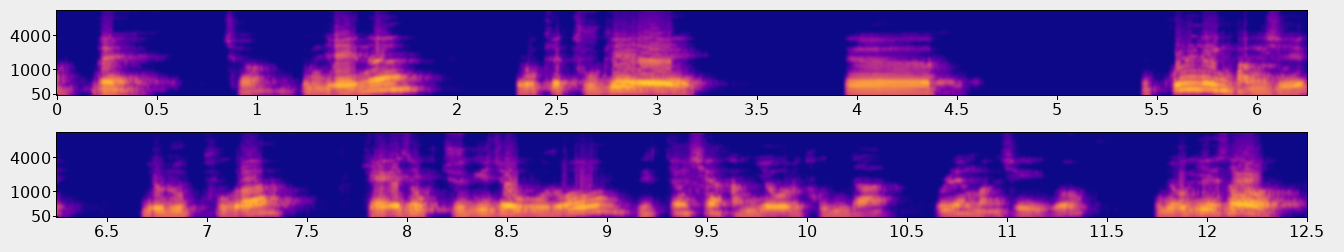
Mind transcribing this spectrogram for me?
어, 네. 그렇죠. 그럼 얘는 이렇게 두 개의 그 폴링 방식, 이 루프가 계속 주기적으로 일정 시간 간격으로 돈다. 폴링 방식이고 여기서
